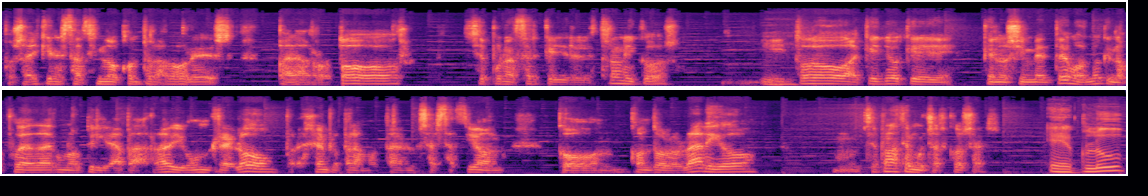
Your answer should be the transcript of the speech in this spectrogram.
pues hay quien está haciendo controladores para rotor, se pueden hacer keyers electrónicos y todo aquello que, que nos inventemos, ¿no? que nos pueda dar una utilidad para la radio, un reloj, por ejemplo, para montar en nuestra estación con control horario. Mm, se pueden hacer muchas cosas. ¿El club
